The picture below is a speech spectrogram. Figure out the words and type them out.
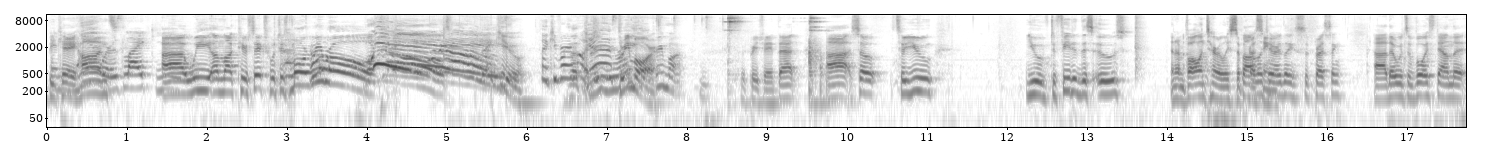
BK And Hans, like you. uh, we unlock tier six, which is more reroll. Thank you. Thank you very much. three rerolls? Three more. Three more. We appreciate that. Uh, so so you you've defeated this ooze, And I'm voluntarily suppressing. voluntarily suppressing. Uh, there was a voice down the,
